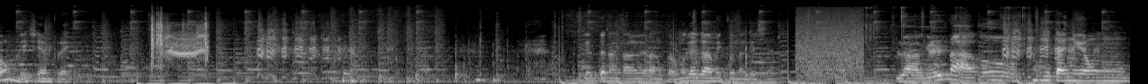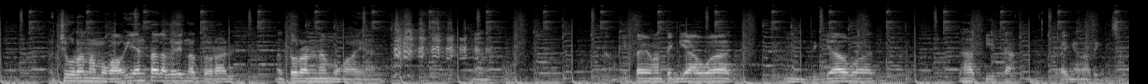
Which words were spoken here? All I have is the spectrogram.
Pang hindi, syempre. Ganda ng camera to. Magagamit ko na agad siya. Vlogger na ako. Nakita niyo yung itsura ng mukha ko. Yan talaga yung natural. Natural na mukha yan. Yan. Nakita yung tigyawat. Hmm, tigyawat. Lahat kita. Try nga natin isa.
